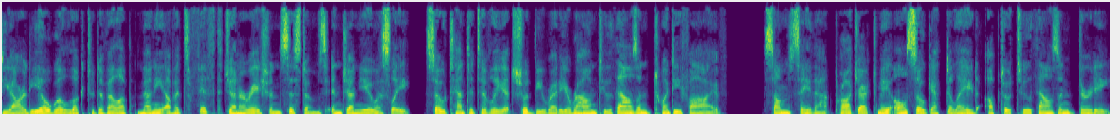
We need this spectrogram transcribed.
DRDO will look to develop many of its fifth-generation systems ingenuously, so tentatively it should be ready around 2025. Some say that project may also get delayed up to 2030.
